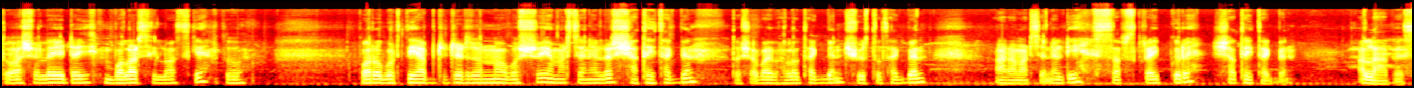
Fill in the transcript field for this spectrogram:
তো আসলে এটাই বলার ছিল আজকে। তো পরবর্তী আপডেটের জন্য অবশ্যই আমার চ্যানেলের সাথেই থাকবেন। তো সবাই ভালো থাকবেন, সুস্থ থাকবেন আর আমার চ্যানেলটি সাবস্ক্রাইব করে সাথেই থাকবেন। আল্লাহ হাফেজ।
